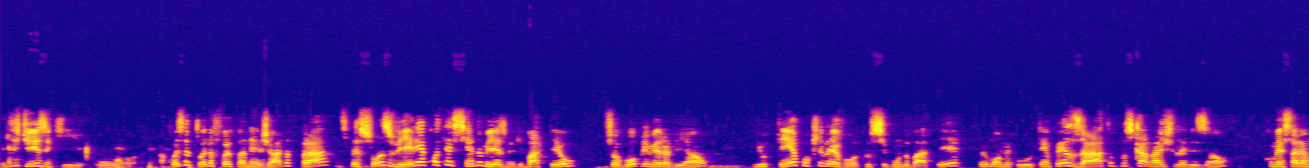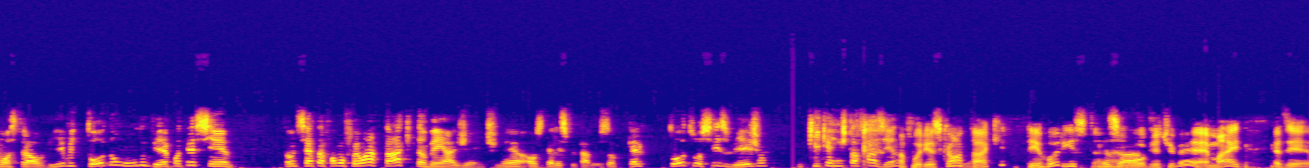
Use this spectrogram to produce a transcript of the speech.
eles dizem que o, a coisa toda foi planejada para as pessoas verem acontecendo mesmo. Ele bateu, jogou o primeiro avião e o tempo que levou para o segundo bater foi o, momento, o tempo exato para os canais de televisão começarem a mostrar ao vivo e todo mundo ver acontecendo. Então, de certa forma, foi um ataque também a gente, né, aos telespectadores. Eu quero que todos vocês vejam o que, que a gente está fazendo. Ah, por isso que é um ataque terrorista. né? Exato. O objetivo é, é mais. Quer dizer,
